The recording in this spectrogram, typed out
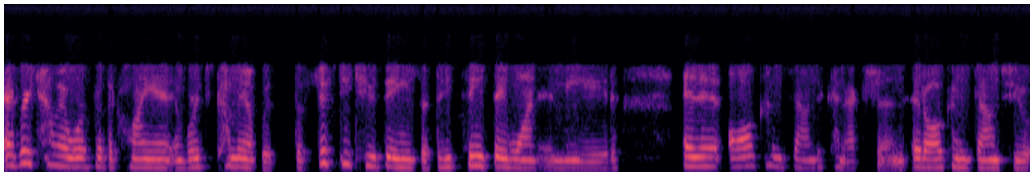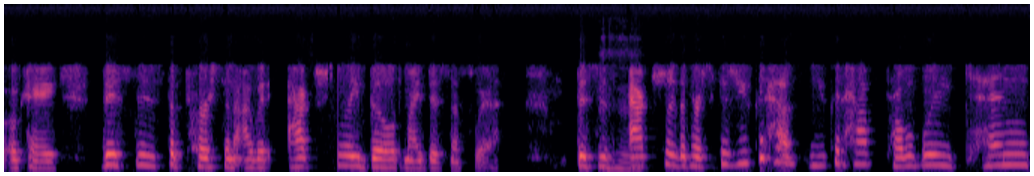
every time i work with a client and we're coming up with the 52 things that they think they want and need and it all comes down to connection. It all comes down to, okay, this is the person I would actually build my business with. This is mm-hmm. actually the person because you could have you could have probably 10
